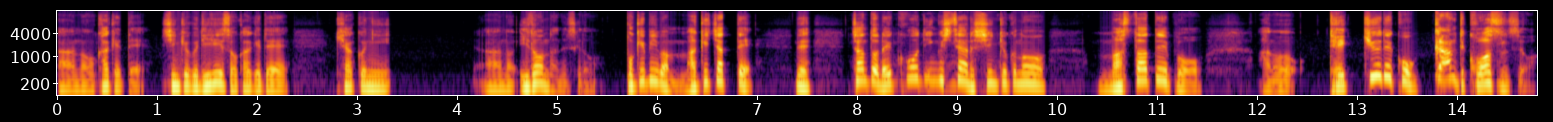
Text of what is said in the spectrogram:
あのかけて新曲リリースをかけて企画にあの挑んだんですけどポケビバン負けちゃってでちゃんとレコーディングしてある新曲のマスターテープをあの鉄球でこうガンって壊すんですよ。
